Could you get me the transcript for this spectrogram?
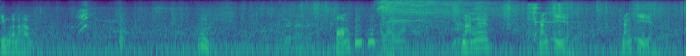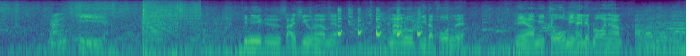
ชิมกันนะครับอืมเจอได้เลยหอม อะไรอะหนังไงหนังจี่ หนังจี่ หนังจี่ ที่นี่คือสายชิวนะครับ เนี่ย หน้ารูปผีตะโขนเลย นี่ครับ มีโจมีให้เรียบร้อยนะครับค่ำๆ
